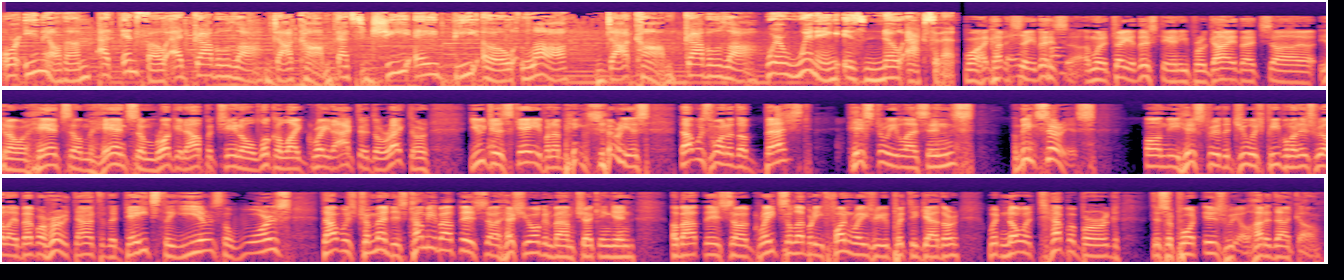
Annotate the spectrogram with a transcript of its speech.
or email them at info at gabolaw.com. That's G-A-B-O law dot com. Gabo Law, where winning is no accident. Well, I got to say this. I'm going to tell you this, Danny. For a guy that's, uh, you know, handsome, handsome, rugged Al Pacino, look-alike, great actor, director, you just gave, and I'm being serious, that was one of the best history lessons. I'm being serious on the history of the Jewish people in Israel I've ever heard, down to the dates, the years, the wars. That was tremendous. Tell me about this, uh, Heshe Orgenbaum checking in about this uh, great celebrity fundraiser you put together with Noah Tepperberg to support Israel. How did that go?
